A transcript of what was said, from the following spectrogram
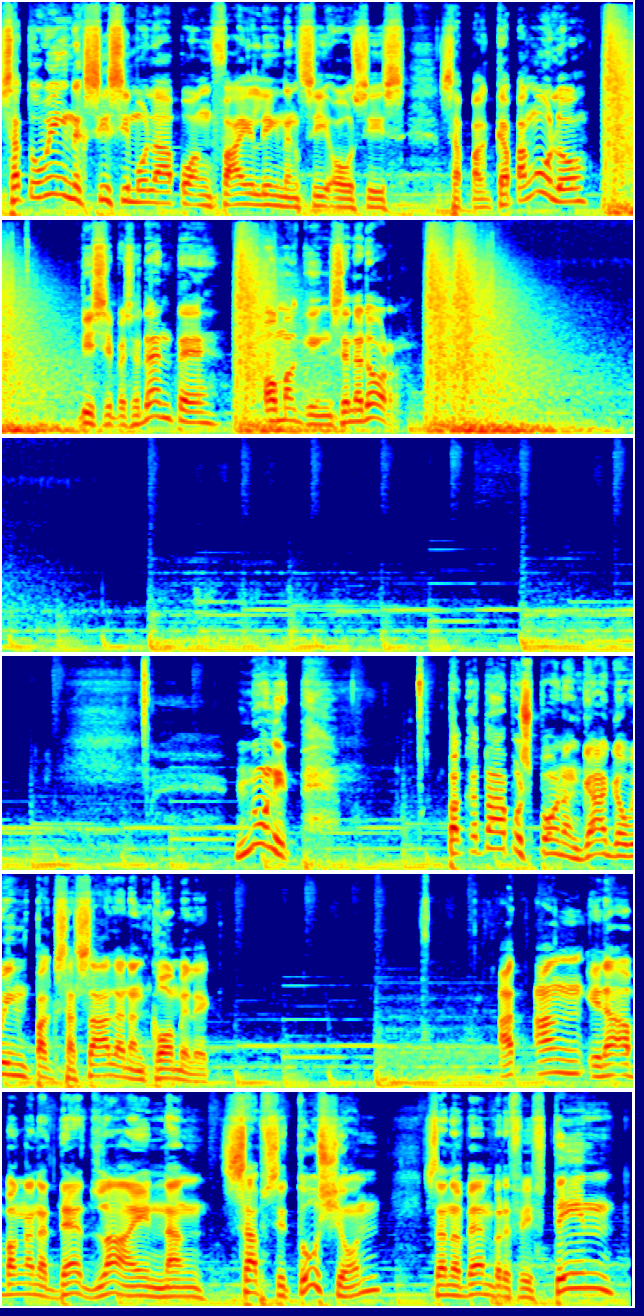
sa tuwing nagsisimula po ang filing ng COCs sa pagkapangulo, vice presidente o maging senador. Ngunit, pagkatapos po ng gagawing pagsasala ng COMELEC at ang inaabangan na deadline ng substitution sa November 15,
